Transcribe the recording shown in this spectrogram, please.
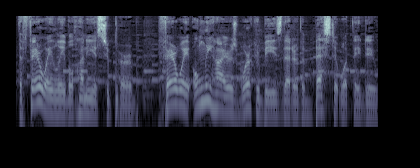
The Fairway label honey is superb. Fairway only hires worker bees that are the best at what they do.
